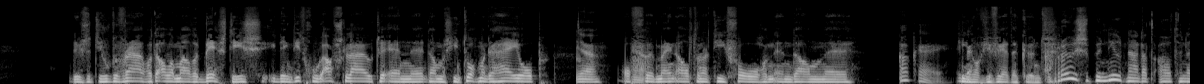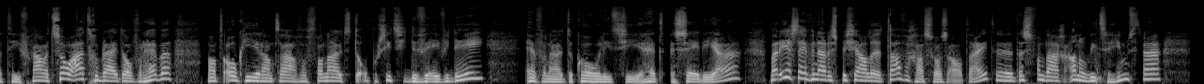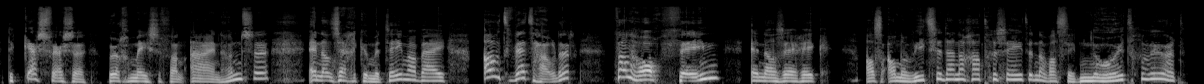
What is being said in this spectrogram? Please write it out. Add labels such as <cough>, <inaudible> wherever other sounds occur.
Dus het is ook de vraag wat allemaal het beste is. Ik denk dit goed afsluiten en eh, dan misschien toch maar de hei op. Ja. Of ja. eh, mijn alternatief volgen en dan eh, Oké. zien of je verder kunt. Reuze benieuwd naar dat alternatief. Gaan we het zo uitgebreid over hebben. Want ook hier aan tafel vanuit de oppositie de VVD en vanuit de coalitie het CDA. Maar eerst even naar de speciale tafelgast zoals altijd. Eh, dat is vandaag Anno Wietse Himstra, de kerstverse burgemeester van A en Hunsen. En dan zeg ik er meteen maar bij, oud-wethouder van Hoogveen. En dan zeg ik, als Anno Wietse daar nog had gezeten, dan was dit nooit gebeurd.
